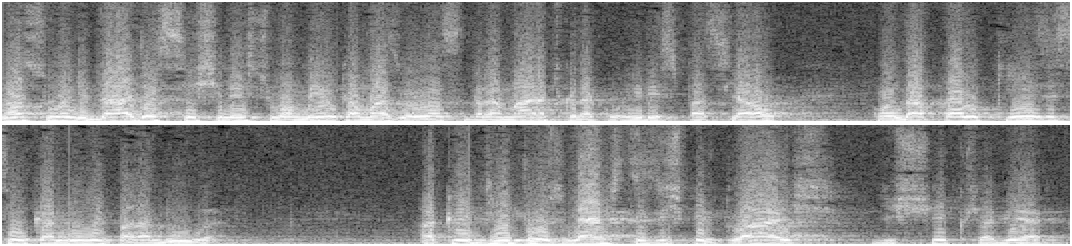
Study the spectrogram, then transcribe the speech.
Nossa humanidade assiste neste momento a mais um lance dramático da corrida espacial, quando Apolo 15 se encaminha para a Lua. Acreditam os mestres espirituais de Chico Xavier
